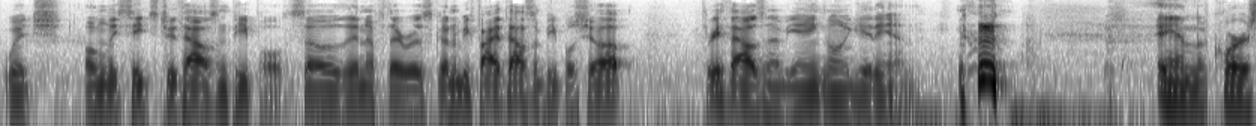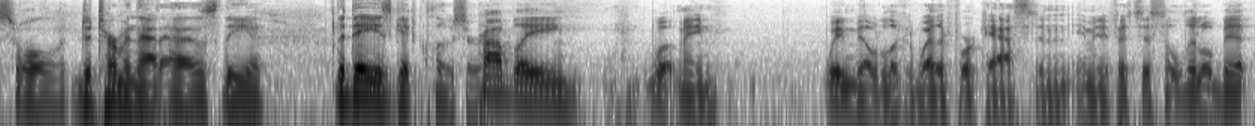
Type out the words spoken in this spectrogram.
which only seats two thousand people. So then, if there was going to be five thousand people show up, three thousand of you ain't going to get in. and of course, we'll determine that as the the days get closer. Probably, well, I mean, we can be able to look at weather forecast, and I mean, if it's just a little bit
